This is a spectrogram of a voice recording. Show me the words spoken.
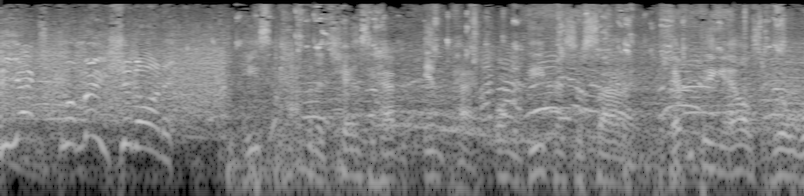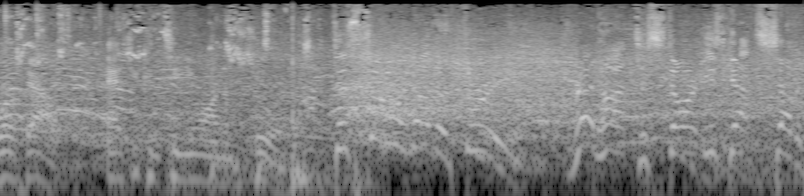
the exclamation on it. He's having a chance to have an impact on the defensive side. Everything else will work out as you continue on the tour. Disu another three. Red hot to start. He's got seven.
